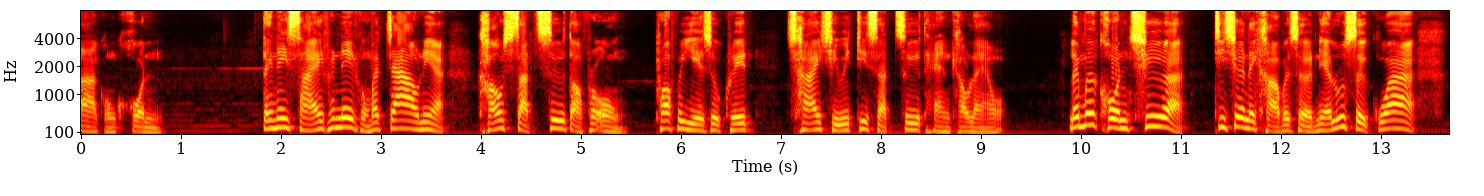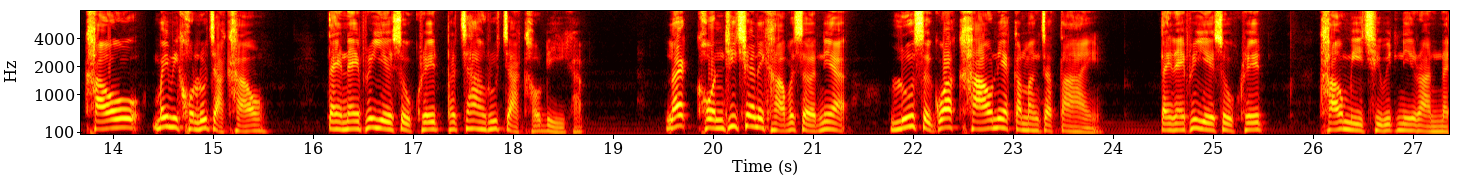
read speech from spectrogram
ตาของคน แต่ในสายพระเนตรของพระเจ้าเนี่ยเขาสัตย์ซื่อต่อพระองค์ เพราะพระเยซูคริสต์ ใช้ชีวิตที่สัตย์ซื่อแทนเขาแล้ว และเมื่อคนเชื่อที่เชื่อในข่าวประเสริฐเนี่ยรู้สึกว่าเขาไม่มีคนรู้จักเขา แต่ในพระเยซูคริสต์พระเจ้ารู้จักเขาดีครับ และคนที่เชื่อในข่าวประเสริฐเนี่ยรู้สึกว่าเขาเนี่ยกำลังจะตาย แต่ในพระเยซูคริสต์เขามีชีวิตนิรันดร์ใน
